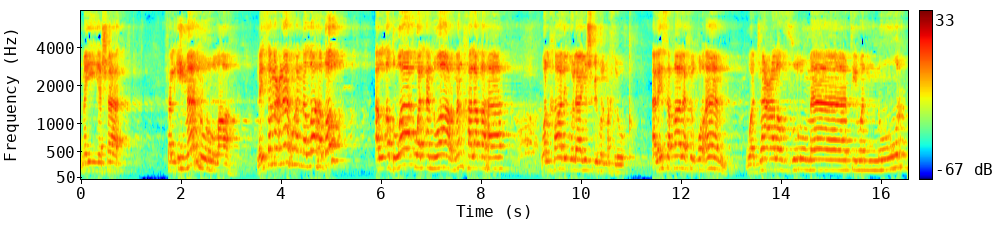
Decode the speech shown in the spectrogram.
من يشاء؟ فالإيمان نور الله. ليس معناه أن الله ضوء الأضواء والأنوار. من خلقها؟ والخالق لا يشبه المخلوق. أليس قال في القرآن وجعل الظلمات والنور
